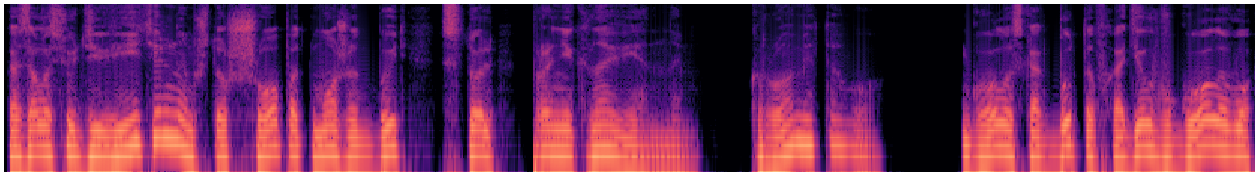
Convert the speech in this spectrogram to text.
Казалось удивительным, что шепот может быть столь проникновенным. Кроме того, голос как будто входил в голову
